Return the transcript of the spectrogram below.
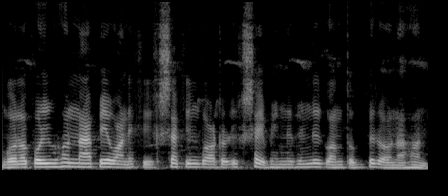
গণপরিবহন না পেয়ে অনেক রিক্সা কিংবা অটোরিকশায় ভেঙে ভেঙে গন্তব্যে রওনা হন।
